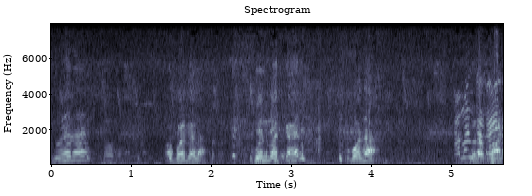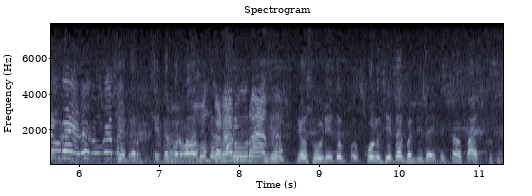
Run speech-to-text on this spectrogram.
તું હે ને? અભય પેલા તેલમાં જ કાઢ જો છોડી તો ફૂલ ખેતર બદલી જાય તો ફૂટી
